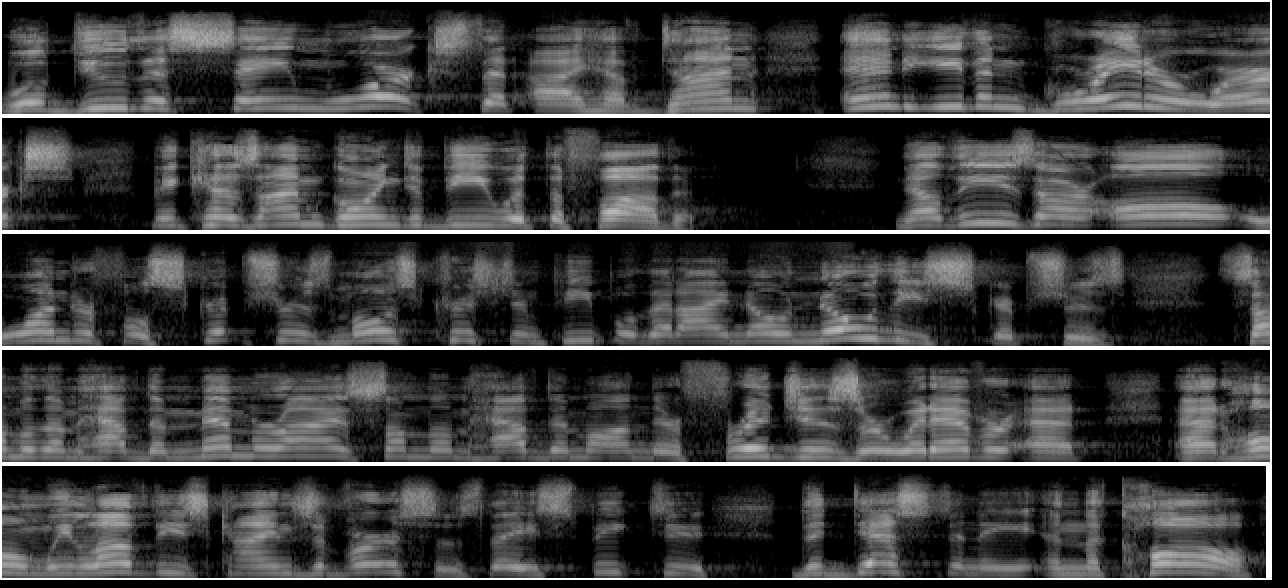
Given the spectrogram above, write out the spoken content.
will do the same works that I have done, and even greater works, because I'm going to be with the Father. Now, these are all wonderful scriptures. Most Christian people that I know know these scriptures. Some of them have them memorized, some of them have them on their fridges or whatever at, at home. We love these kinds of verses. They speak to the destiny and the call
